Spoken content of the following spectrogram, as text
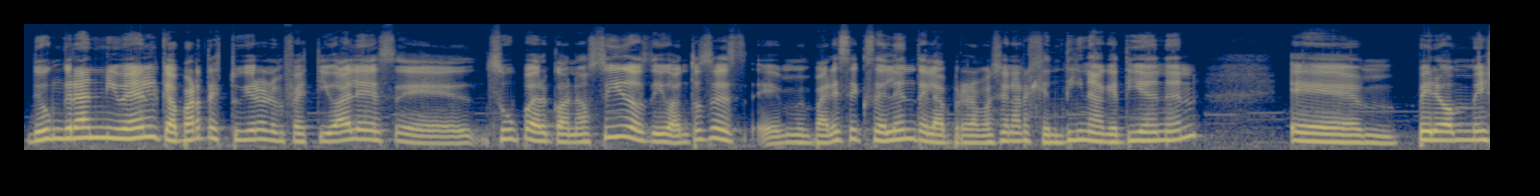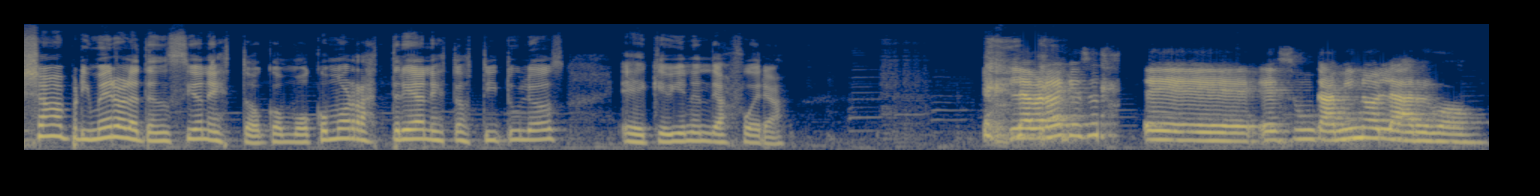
de un gran nivel que aparte estuvieron en festivales eh, súper conocidos, digo, entonces eh, me parece excelente la programación argentina que tienen, em, pero me llama primero la atención esto, como cómo rastrean estos títulos eh, que vienen de afuera. La verdad que ese es, un camino largo,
